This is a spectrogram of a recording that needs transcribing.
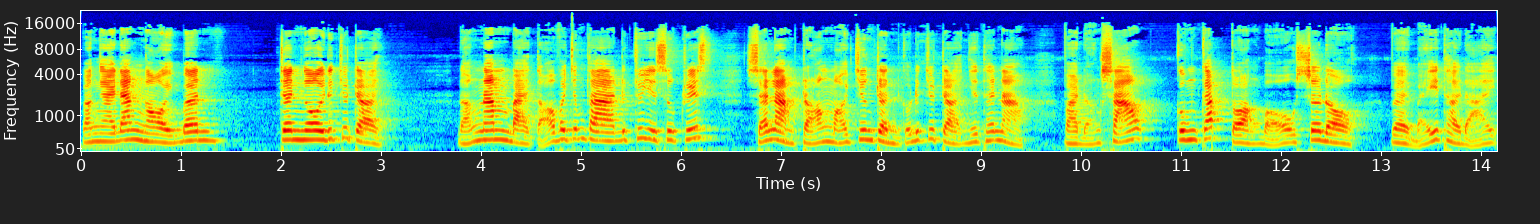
và Ngài đang ngồi bên trên ngôi Đức Chúa Trời. Đoạn 5 bày tỏ với chúng ta Đức Chúa Giêsu Christ sẽ làm trọn mọi chương trình của Đức Chúa Trời như thế nào và đoạn 6 cung cấp toàn bộ sơ đồ về bảy thời đại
